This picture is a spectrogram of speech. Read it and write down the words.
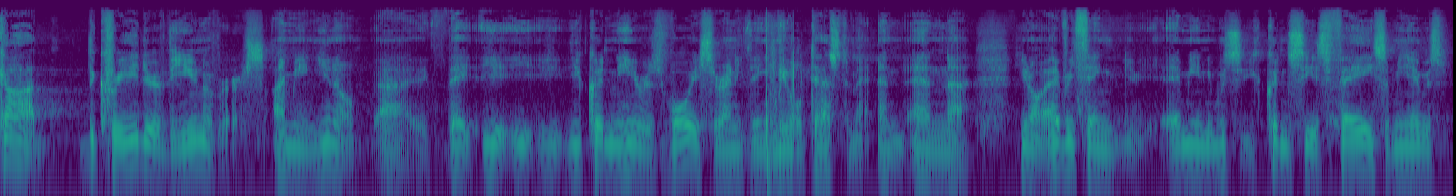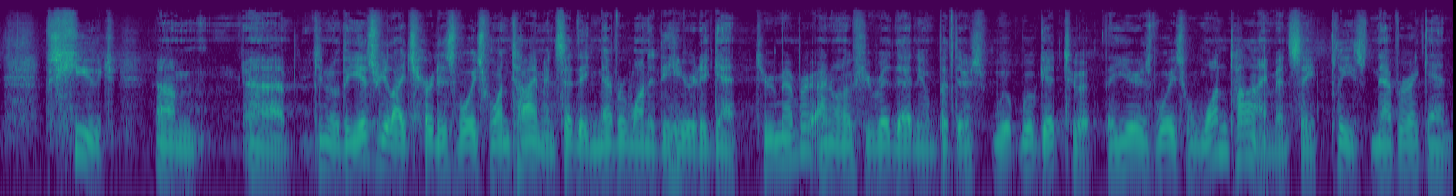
God, the creator of the universe. I mean, you know, uh, they, you, you, couldn't hear his voice or anything in the Old Testament, and and uh, you know everything. I mean, it was you couldn't see his face. I mean, it was it was huge. Um, uh, you know, the Israelites heard his voice one time and said they never wanted to hear it again. Do you remember? I don't know if you read that, but there's we'll, we'll get to it. They hear his voice one time and say, "Please, never again."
